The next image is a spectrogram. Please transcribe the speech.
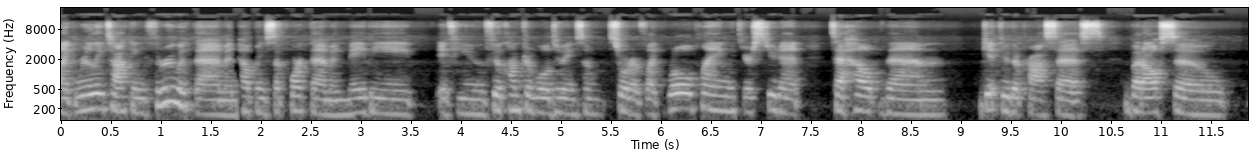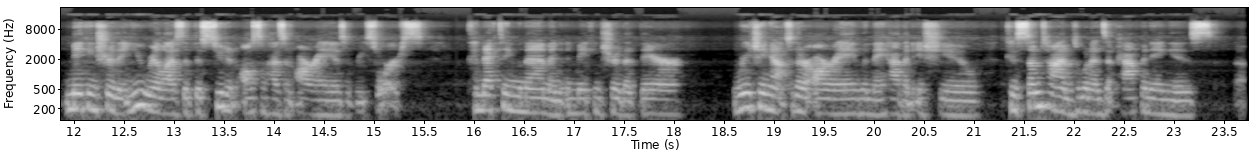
like really talking through with them and helping support them, and maybe if you feel comfortable doing some sort of like role playing with your student to help them get through the process, but also making sure that you realize that the student also has an RA as a resource, connecting them and, and making sure that they're reaching out to their RA when they have an issue. Because sometimes what ends up happening is uh,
